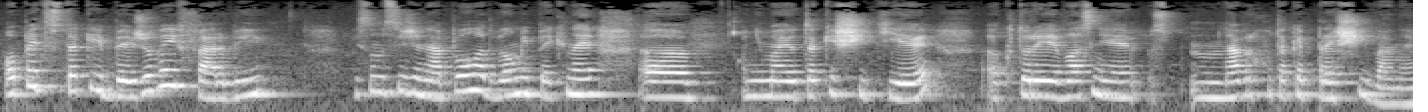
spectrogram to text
Opäť z takej bežovej farby, myslím si, že na pohľad veľmi pekné, e, oni majú také šitie, e, ktoré je vlastne na vrchu také prešívané.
